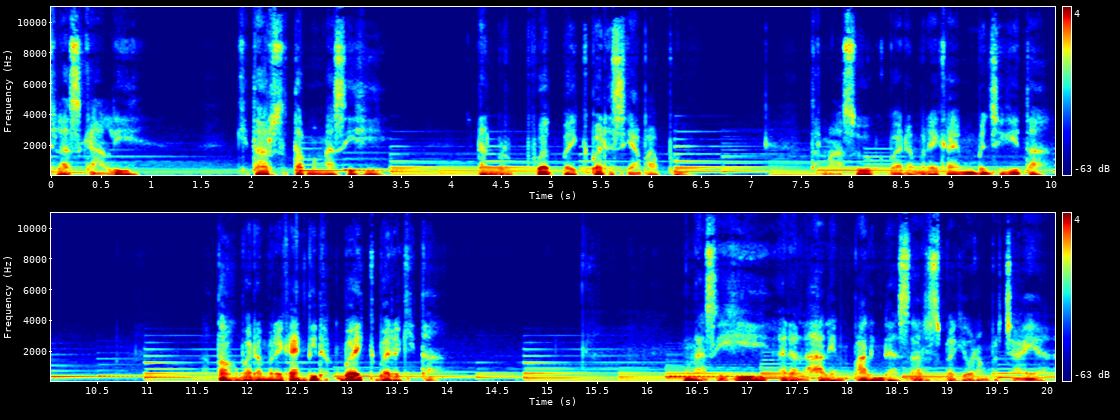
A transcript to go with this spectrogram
Jelas sekali kita harus tetap mengasihi dan berbuat baik kepada siapa pun, termasuk kepada mereka yang membenci kita atau kepada mereka yang tidak baik kepada kita. Mengasihi adalah hal yang paling dasar sebagai orang percaya.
